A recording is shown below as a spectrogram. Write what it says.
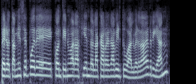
pero también se puede continuar haciendo la carrera virtual, ¿verdad, Adrián?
